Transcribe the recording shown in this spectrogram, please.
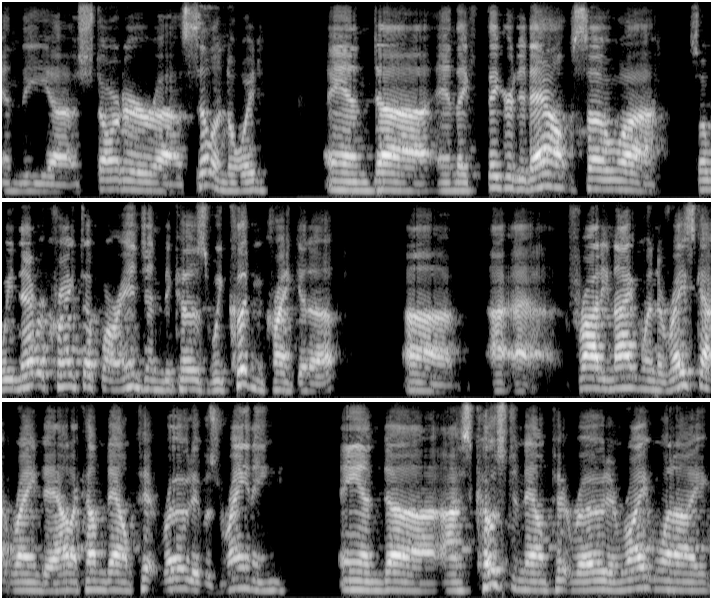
in the uh, starter uh, solenoid, and uh, and they figured it out. So uh, so we never cranked up our engine because we couldn't crank it up. Uh, I, Friday night when the race got rained out, I come down pit road. It was raining, and I was coasting down pit road. And right when I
